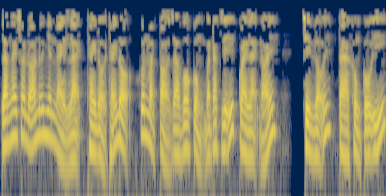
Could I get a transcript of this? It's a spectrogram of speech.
là ngay sau đó nữ nhân này lại thay đổi thái độ, khuôn mặt tỏ ra vô cùng bất đắc dĩ, quay lại nói, Xin lỗi, ta không cố ý.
